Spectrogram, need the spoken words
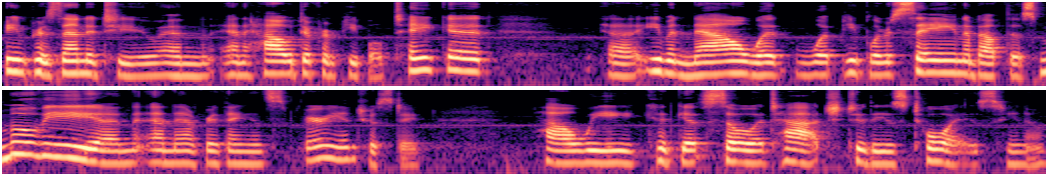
being presented to you and and how different people take it. Uh, even now what what people are saying about this movie and and everything it's very interesting how we could get so attached to these toys you know.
